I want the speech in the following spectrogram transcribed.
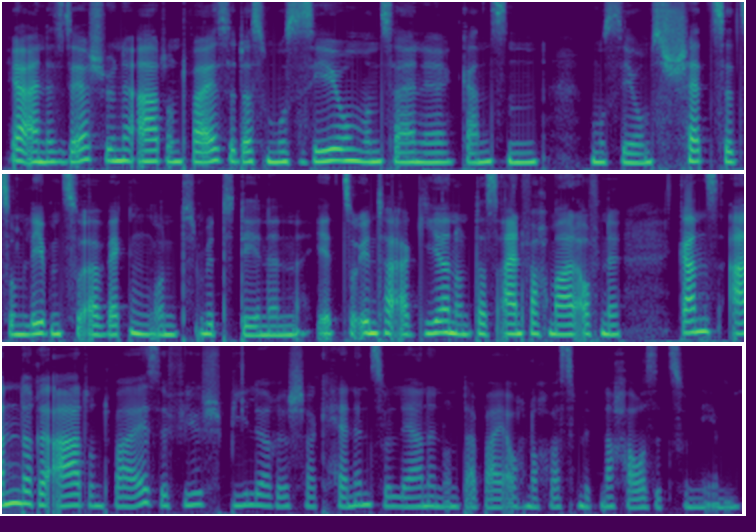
Ja, eine sehr schöne Art und Weise, das Museum und seine ganzen Museumsschätze zum Leben zu erwecken und mit denen zu interagieren und das einfach mal auf eine ganz andere Art und Weise, viel spielerischer kennenzulernen und dabei auch noch was mit nach Hause zu nehmen.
